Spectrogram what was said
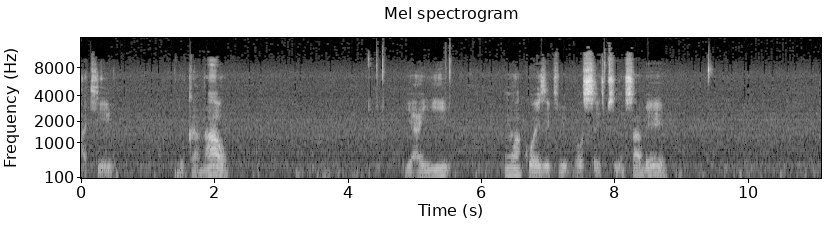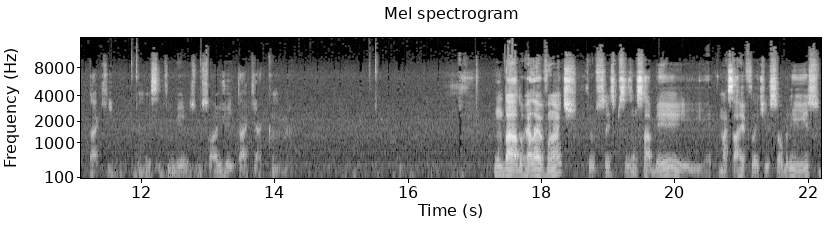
aqui do canal, e aí, uma coisa que vocês precisam saber, tá aqui, nesse aqui mesmo, só ajeitar aqui a câmera. Um dado relevante que vocês precisam saber e começar a refletir sobre isso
